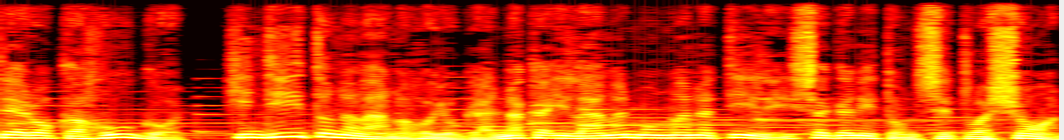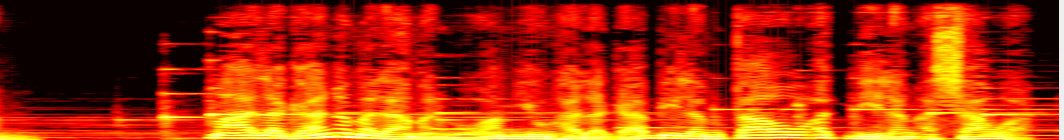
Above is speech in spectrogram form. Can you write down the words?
Pero kahugot, hindi ito nangangahulugan na kailangan mong manatili sa ganitong sitwasyon. Mahalaga na malaman mo ang iyong halaga bilang tao at bilang asawa.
